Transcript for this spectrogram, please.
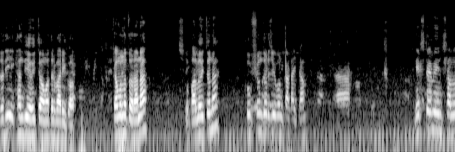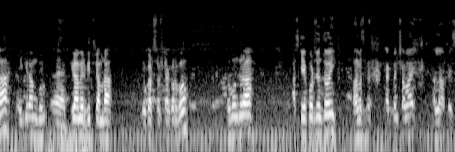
যদি এখান দিয়ে হইতো আমাদের বাড়ি ঘর কেমন হতো রানা? খুব ভালো হইতো না? খুব সুন্দর জীবন কাটাইতাম। নেক্সট টাইমে ইনশাল্লাহ এই গ্রাম গ্রামের ভিতরে আমরা ঢোকার চেষ্টা করব। তো বন্ধুরা আজকে এ পর্যন্তই। ভালো থাকবেন সবাই। আল্লাহ হাফেজ।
